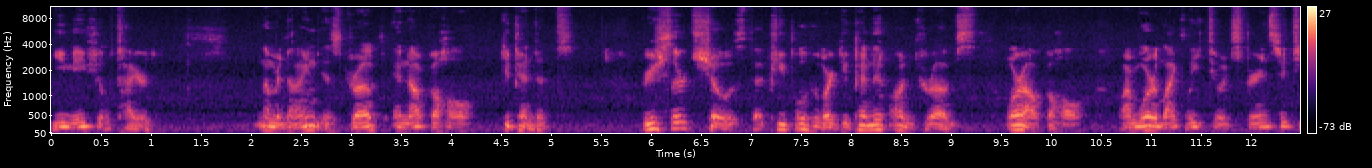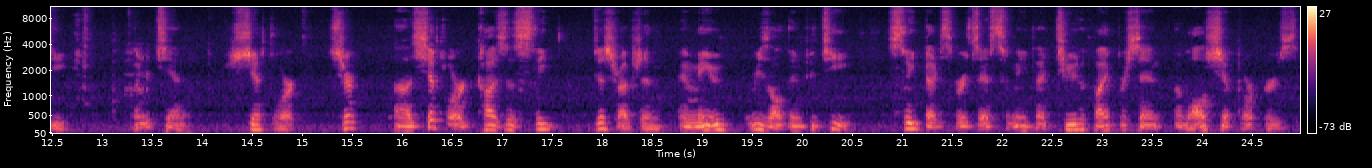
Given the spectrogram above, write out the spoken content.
you may feel tired. Number 9 is drug and alcohol dependence. Research shows that people who are dependent on drugs or alcohol are more likely to experience fatigue. Number 10, shift work. Sure, uh, shift work causes sleep disruption and may result in fatigue. Sleep experts estimate that 2 to 5% of all shift workers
